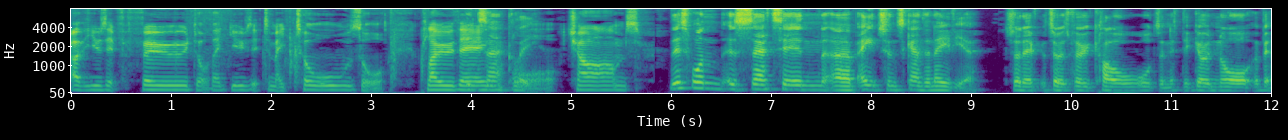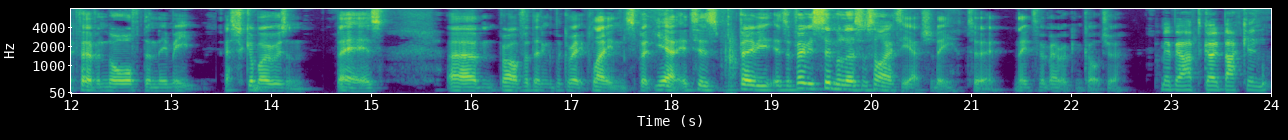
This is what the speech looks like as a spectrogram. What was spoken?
either use it for food or they'd use it to make tools or clothing Exactly. or charms. This one is set in um, ancient Scandinavia, so they so it's very cold. And if they go north, a bit further north, then they meet Eskimos and bears, um, rather than the Great Plains. But yeah, it is very it's a very similar society actually to Native American culture. Maybe I have to go back and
